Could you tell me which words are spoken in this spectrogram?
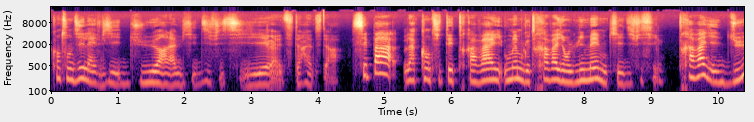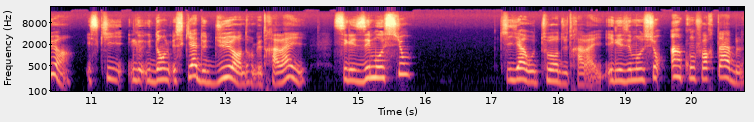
quand on dit la vie est dure, la vie est difficile, etc., etc., c'est pas la quantité de travail ou même le travail en lui-même qui est difficile. Travail est dur, et ce qui, ce qu'il y a de dur dans le travail, c'est les émotions qu'il y a autour du travail et les émotions inconfortables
